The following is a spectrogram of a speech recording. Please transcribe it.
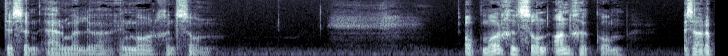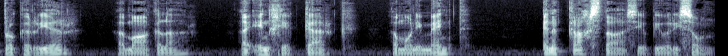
tussen Ermelo en Morgenson? Op Morgenson aangekom, is daar 'n prokureur, 'n makelaar, 'n NG Kerk, 'n monument en 'n kragstasie op die horison.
